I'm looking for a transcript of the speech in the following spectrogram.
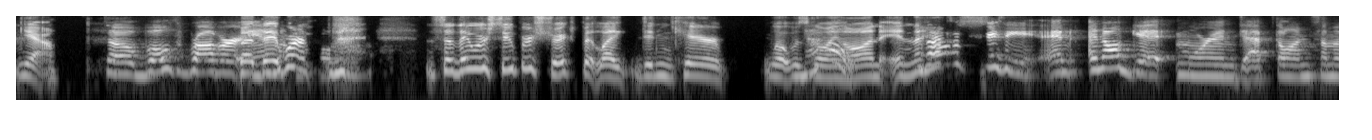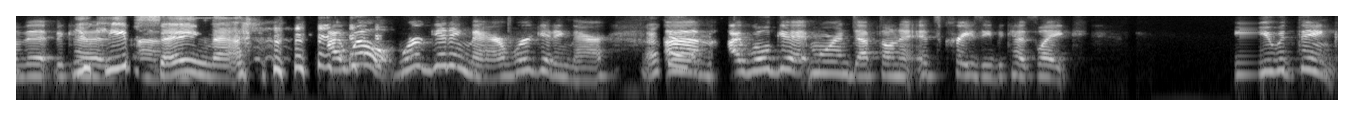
Yeah. So both Robert But and they weren't so they were super strict, but like didn't care what was going on in the house. crazy. And and I'll get more in depth on some of it because You keep um, saying that. I will. We're getting there. We're getting there. okay. Um, I will get more in depth on it. It's crazy because like you would think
